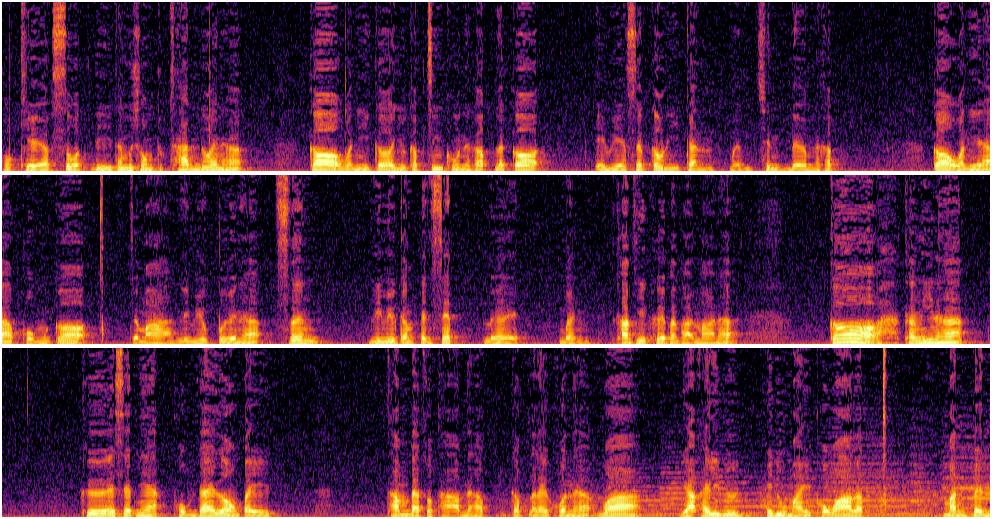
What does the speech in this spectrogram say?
โอเคครับ สวัสดีท่านผู้ชมทุกท่านด้วยนะฮะ ก็วันนี้ก็อยู่กับจิงคุงนะครับ แล้วก็ a v s f เกาหลีกันเหมือนเช่นเดิมนะครับ ก็วันนี้นะครับผมก็จะมารีวิวปืนนะฮะ ซึ่งรีวิวกันเป็นเซตเลย เหมือนครั้งที่เคยผ่านๆมานะฮะ ก็ครั้งนี้นะฮะ คือไอเซตเนี้ยผมได้ลองไปทำแบบสอบถามนะครับ กับหลายๆคนนะฮะว่าอยากให้รีวิวให้ดูไหม เพราะว่าแบบมันเป็น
